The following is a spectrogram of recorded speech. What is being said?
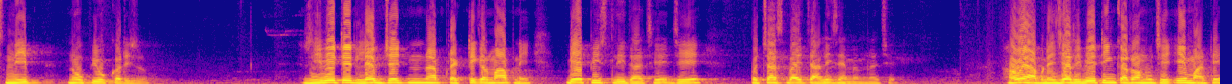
સ્નીપનો ઉપયોગ કરીશું. રિવેટેડ લેબ જોઈન્ટના પ્રેક્ટિકલમાં આપણે બે પીસ લીધા છે, જે પચાસ બાય ચાલીસ એમએમના છે. હવે આપણે જ્યાં રિવેટિંગ કરવાનું છે એ માટે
